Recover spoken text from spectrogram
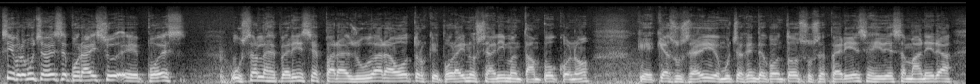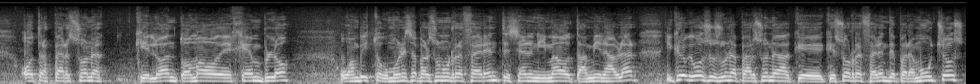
Sí, pero muchas veces por ahí eh, podés usar las experiencias para ayudar a otros que por ahí no se animan tampoco, ¿no? Que, ha sucedido, mucha gente con todas sus experiencias y de esa manera otras personas que lo han tomado de ejemplo o han visto como en esa persona un referente se han animado también a hablar y creo que vos sos una persona que, que sos referente para muchos,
